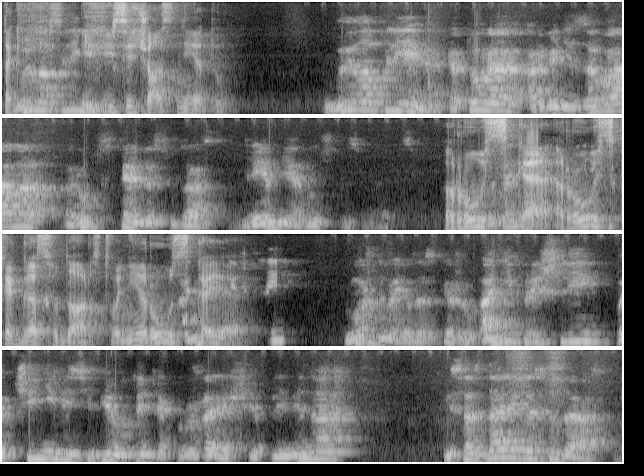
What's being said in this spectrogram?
Так Было и, племя. и- и сейчас нету. Было племя, которое организовало русское государство. Древняя Русь называется. Русское, русское государство, не русское. пришли, можно я доскажу? Они пришли, подчинили себе вот эти окружающие племена и создали государство.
